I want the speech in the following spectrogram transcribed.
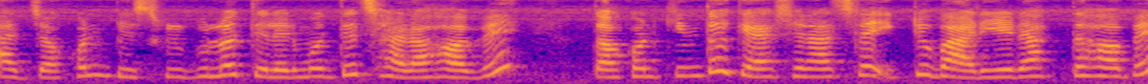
আর যখন বিস্কুটগুলো তেলের মধ্যে ছাড়া হবে, তখন কিন্তু গ্যাসের আঁচটা একটু বাড়িয়ে রাখতে হবে।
